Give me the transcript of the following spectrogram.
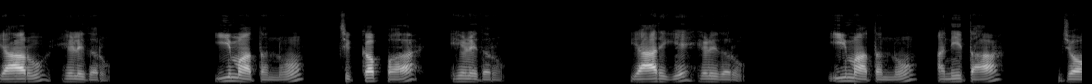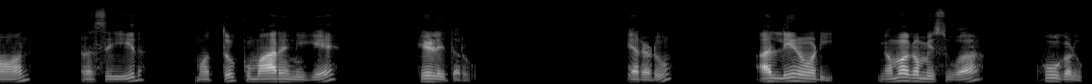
ಯಾರು ಹೇಳಿದರು? ಈ ಮಾತನ್ನು ಚಿಕ್ಕಪ್ಪ ಹೇಳಿದರು. ಯಾರಿಗೆ ಹೇಳಿದರು? ಈ ಮಾತನ್ನು ಅನಿತಾ, ಜಾನ್, ರಸೀದ್ ಮತ್ತು ಕುಮಾರನಿಗೆ ಹೇಳಿದರು. ಎರಡು, ಅಲ್ಲಿ ನೋಡಿ ಗಮಗಮಿಸುವ ಹೂಗಳು.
